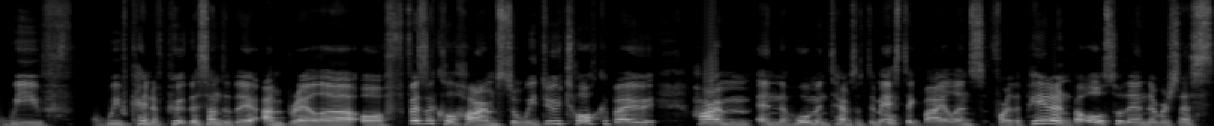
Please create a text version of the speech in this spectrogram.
we've we've kind of put this under the umbrella of physical harm. So we do talk about harm in the home in terms of domestic violence for the parent, but also then there was this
